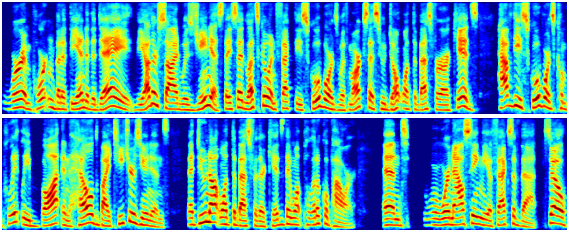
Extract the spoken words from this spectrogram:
were important, but at the end of the day, the other side was genius. They said, let's go infect these school boards with Marxists who don't want the best for our kids. Have these school boards completely bought and held by teachers' unions that do not want the best for their kids. They want political power. And we're now seeing the effects of that. So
